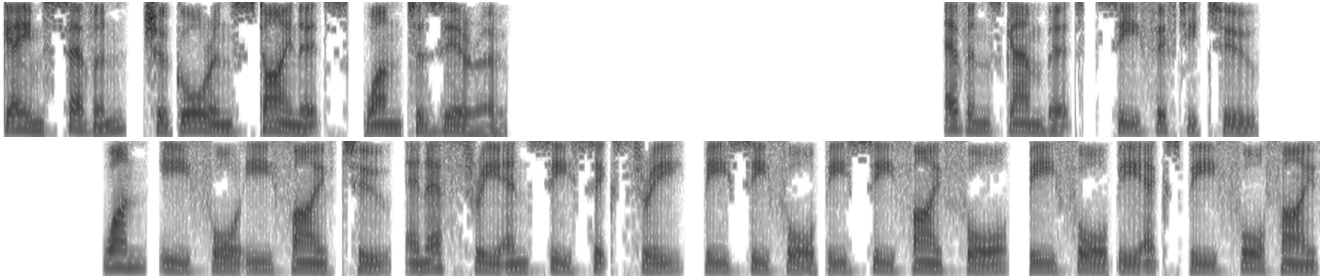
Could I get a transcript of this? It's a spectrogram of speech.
Game 7 Chigorin Steinitz 1 to 0. Evans Gambit C52 1 E4 E52 NF3 NC63 BC4 BC54 B4 BXB45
